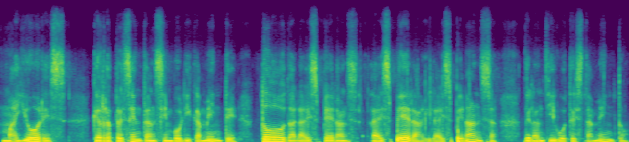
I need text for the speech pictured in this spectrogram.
mayores que representan simbólicamente toda la, esperanza, la espera y la esperanza del Antiguo Testamento,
